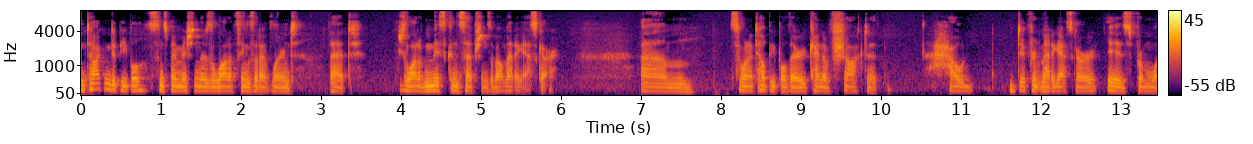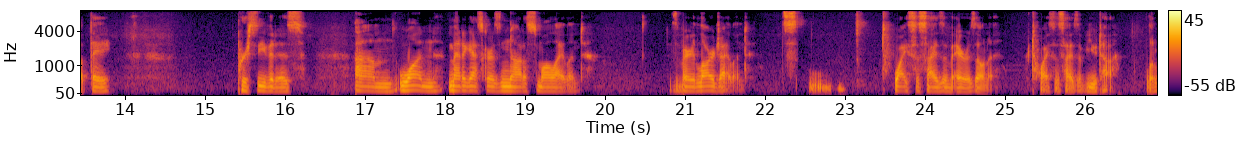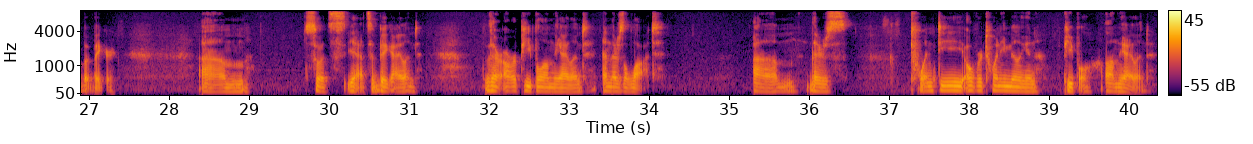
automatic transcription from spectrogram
in talking to people since my mission, there's a lot of things that I've learned that there's a lot of misconceptions about Madagascar. Um, so when I tell people, they're kind of shocked at how different Madagascar is from what they perceive it as. Um, one, Madagascar is not a small island. It's a very large island. It's twice the size of Arizona, or twice the size of Utah, a little bit bigger. Um, so it's yeah, it's a big island. There are people on the island, and there's a lot. Um, there's 20 over 20 million people on the island.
